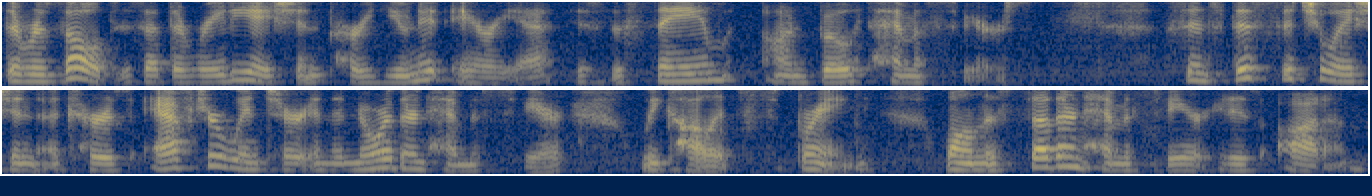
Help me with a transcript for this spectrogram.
The result is that the radiation per unit area is the same on both hemispheres. Since this situation occurs after winter in the northern hemisphere, we call it spring, while in the southern hemisphere it is autumn.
